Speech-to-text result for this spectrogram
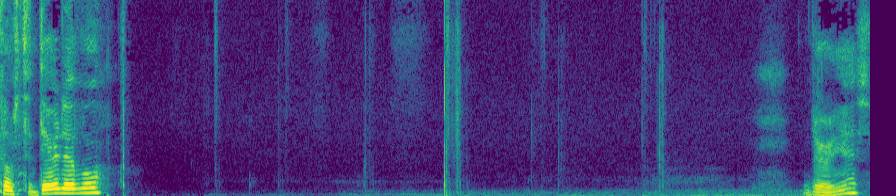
comes to Daredevil. There he is.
